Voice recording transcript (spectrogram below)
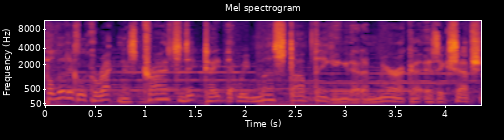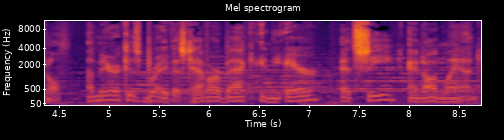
Political correctness tries to dictate that we must stop thinking that America is exceptional. America's bravest have our back in the air, at sea, and on land.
